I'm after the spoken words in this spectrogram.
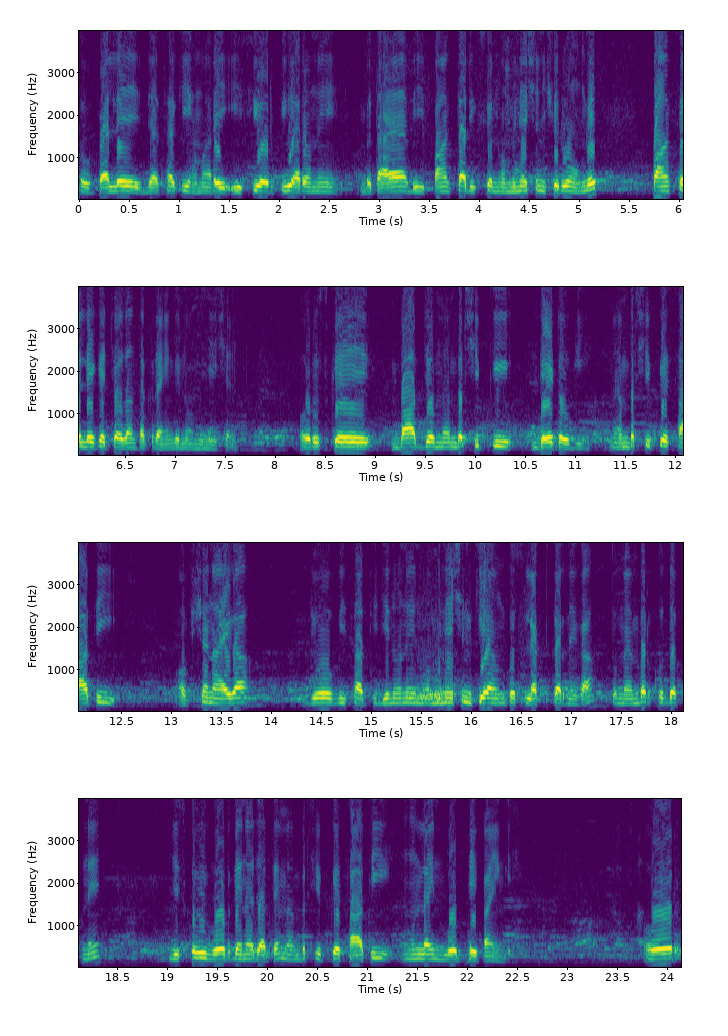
तो पहले जैसा कि हमारे ईसी और पीआरओ ने बताया, अभी पाँच तारीख से नॉमिनेशन शुरू होंगे। पाँच से लेकर चौदह तक रहेंगे नॉमिनेशन और उसके बाद जो मेंबरशिप की डेट होगी मेंबरशिप के साथ ही ऑप्शन आएगा। जो भी साथी जिन्होंने नॉमिनेशन किया उनको सिलेक्ट करने का तो मेंबर खुद अपने जिसको भी वोट देना चाहते हैं मेंबरशिप के साथ ही ऑनलाइन वोट दे पाएँगे। और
